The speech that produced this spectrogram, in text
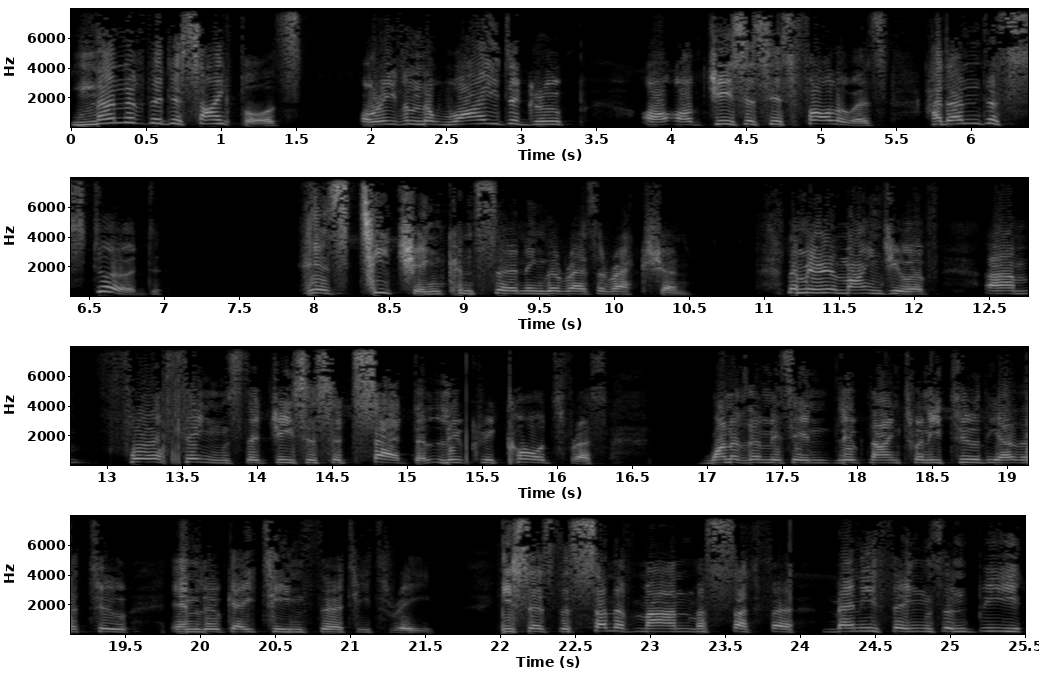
None of the disciples, or even the wider group of, of Jesus' followers, had understood his teaching concerning the resurrection. Let me remind you of um, four things that Jesus had said that Luke records for us. One of them is in Luke 9:22, the other two in Luke 18:33. He says the son of man must suffer many things and be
